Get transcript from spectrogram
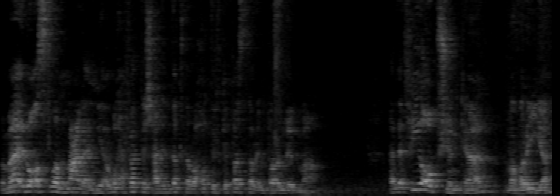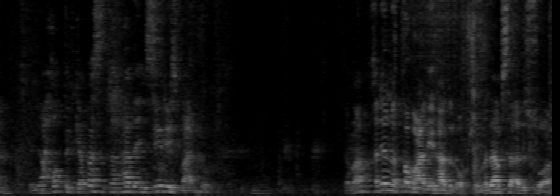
فما له أصلا معنى إني أروح أفتش على ال inductor وأحط ال capacitor in parallel معه. هلأ في option كان نظريا إني أحط ال capacitor هذا in series مع ال load تمام؟ خلينا نطلع عليه هذا ال option ما دام سأل السؤال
